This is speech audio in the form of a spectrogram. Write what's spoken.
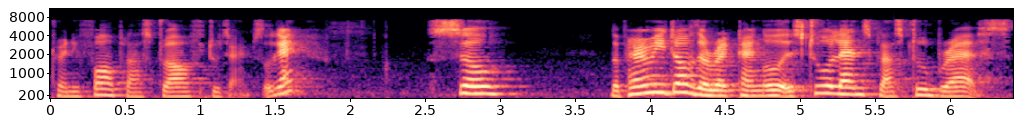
24 plus 12 two times okay? So the perimeter of the rectangle is 2 lengths plus 2 breadths,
